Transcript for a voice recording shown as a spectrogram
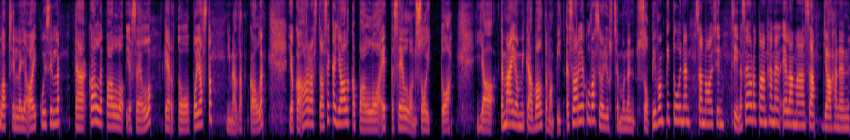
lapsille ja aikuisille. Tämä Kalle, Pallo ja Sello kertoo pojasta nimeltä Kalle, joka harrastaa sekä jalkapalloa että sellon soittoa. Ja tämä ei ole mikään valtavan pitkä sarjakuva, se on just semmoinen sopivan pituinen, sanoisin. Siinä seurataan hänen elämäänsä ja hänen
